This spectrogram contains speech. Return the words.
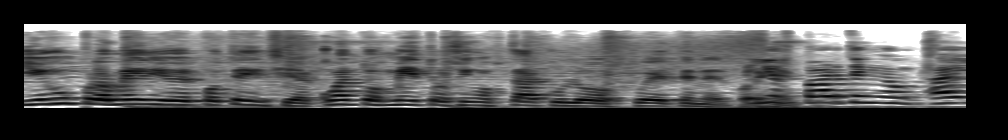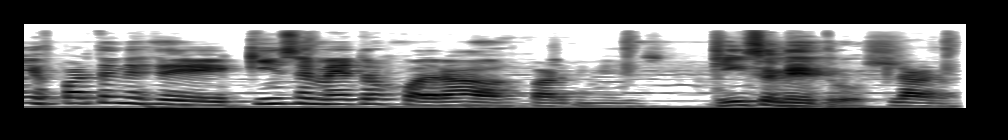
Y en un promedio de potencia, ¿cuántos metros sin obstáculos puede tener, por ellos ejemplo? parten, ah, ellos parten desde 15 metros cuadrados, parten ellos. 15 metros. Claro.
